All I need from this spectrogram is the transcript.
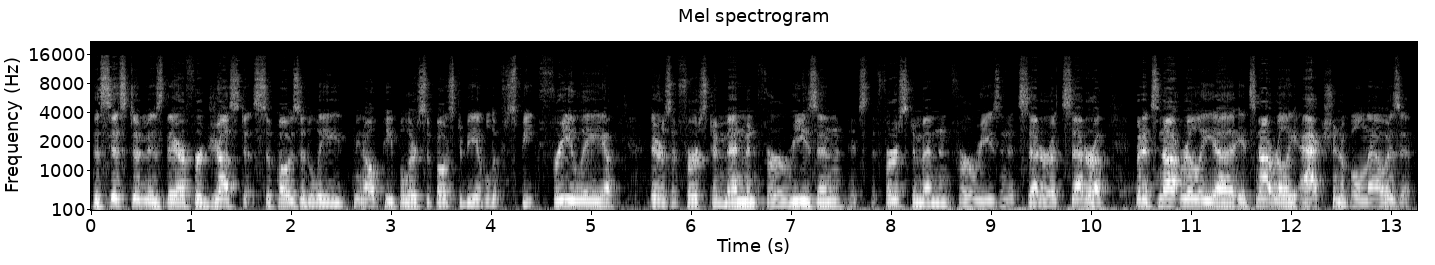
the system is there for justice. Supposedly, you know, people are supposed to be able to speak freely. There's a First Amendment for a reason. It's the First Amendment for a reason, etc., etc. But it's not really, uh, it's not really actionable now, is it?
